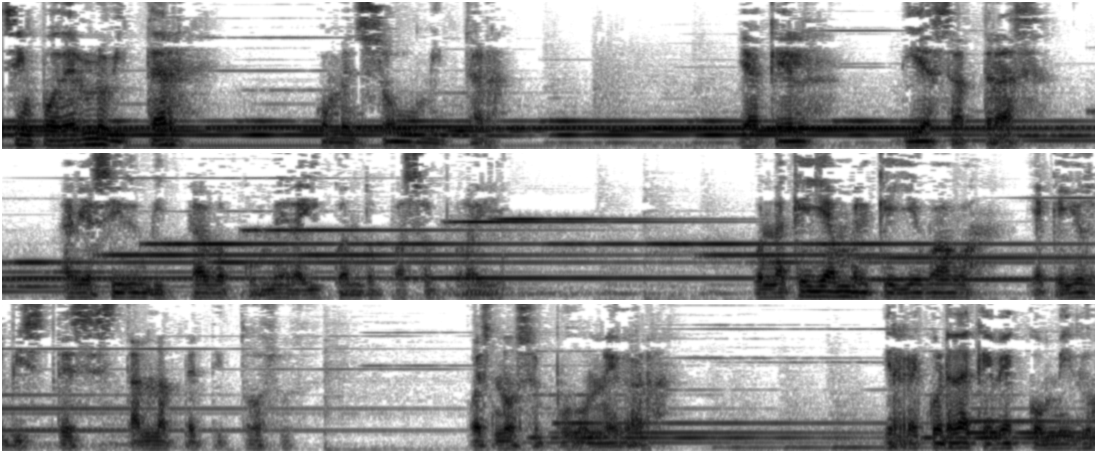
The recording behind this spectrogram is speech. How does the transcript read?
Sin poderlo evitar, comenzó a vomitar. Y aquel días atrás había sido invitado a comer ahí cuando pasó por ahí. Con aquella hambre que llevaba y aquellos bisteces tan apetitosos, pues no se pudo negar. Y recuerda que había comido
